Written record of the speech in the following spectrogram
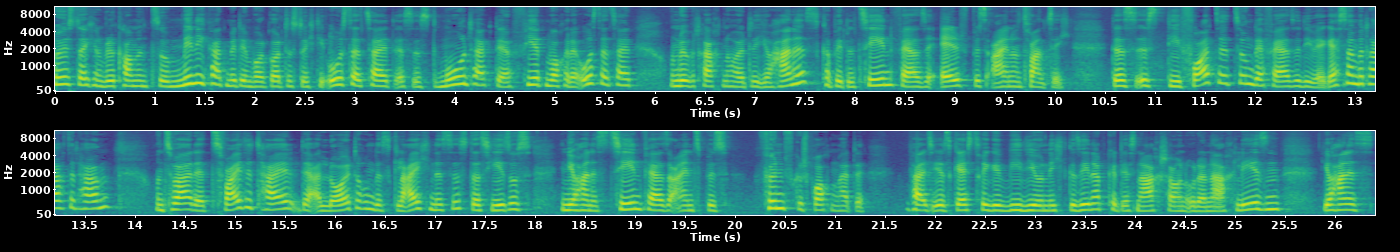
Grüßt euch und willkommen zum Minikat mit dem Wort Gottes durch die Osterzeit. Es ist Montag der vierten Woche der Osterzeit und wir betrachten heute Johannes Kapitel 10, Verse 11 bis 21. Das ist die Fortsetzung der Verse, die wir gestern betrachtet haben. Und zwar der zweite Teil der Erläuterung des Gleichnisses, das Jesus in Johannes 10, Verse 1 bis 5 gesprochen hatte. Falls ihr das gestrige Video nicht gesehen habt, könnt ihr es nachschauen oder nachlesen. Johannes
